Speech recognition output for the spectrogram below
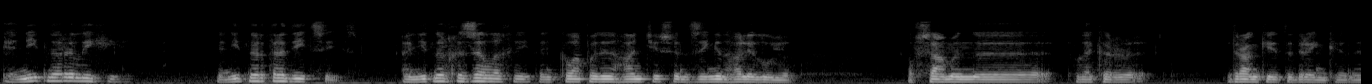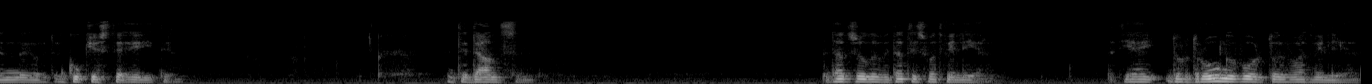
en niet naar religie, en niet naar tradities, en niet naar gezelligheid, en klappen in handjes en zingen halleluja, of samen uh, lekker drankje te drinken en, uh, koekjes te eten. En te dansen. En dat zullen we, dat is wat we leren. Dat jij doordrongen wordt door wat we leren.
